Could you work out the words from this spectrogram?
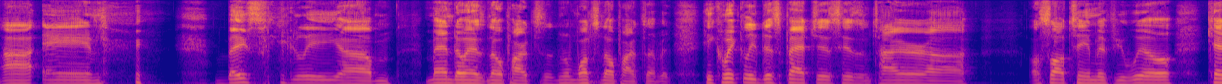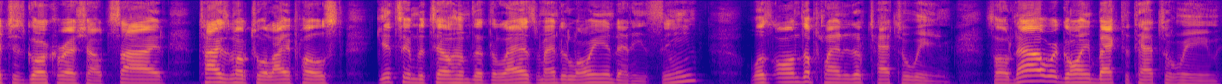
uh, and basically um, Mando has no parts, wants no parts of it. He quickly dispatches his entire uh, assault team, if you will, catches Gor Koresh outside, ties him up to a light post, gets him to tell him that the last Mandalorian that he's seen was on the planet of Tatooine. So now we're going back to Tatooine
